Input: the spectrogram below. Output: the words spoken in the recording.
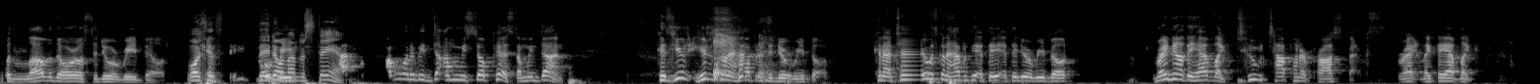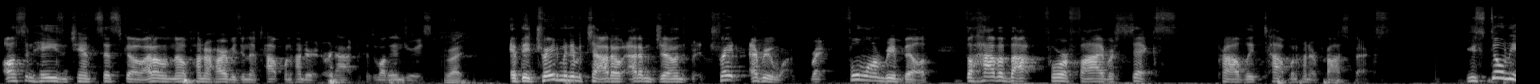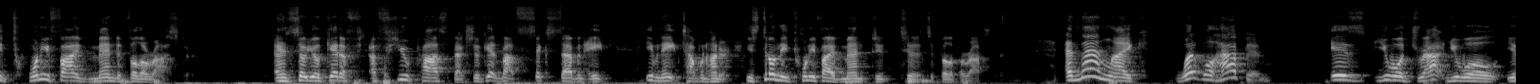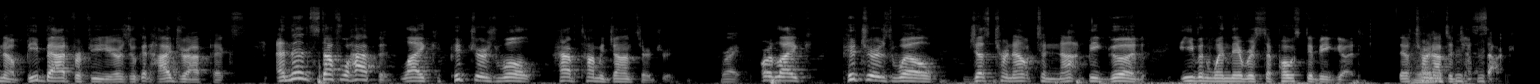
would love the Orioles to do a rebuild. Well, because If do they don't re- understand. I, am going to be done. I'm going to be so pissed. I'm going to be done. Because here's here's what's going to happen if they do a rebuild. Can I tell you what's going to happen if they if they do a rebuild? Right now they have like two top hundred prospects. Right, like they have like Austin Hays and Chance Sisco. I don't know if Hunter Harvey's in the top 100 or not because of all the injuries. Right. If they trade Manny Machado, Adam Jones, trade everyone, right? Full on rebuild. They'll have about four or five or six probably top 100 prospects. You still need 25 men to fill a roster. And so you'll get a, f- a few prospects. You'll get about six, seven, eight, even eight top 100. You still need 25 men to, to, to fill up a roster. And then, like, what will happen is you will draft, you will, you know, be bad for a few years. You'll get high draft picks. And then stuff will happen. Like, pitchers will have Tommy John surgery Right. or like pitchers will just turn out to not be good even when they were supposed to be good. They'll turn Right. out to just suck.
